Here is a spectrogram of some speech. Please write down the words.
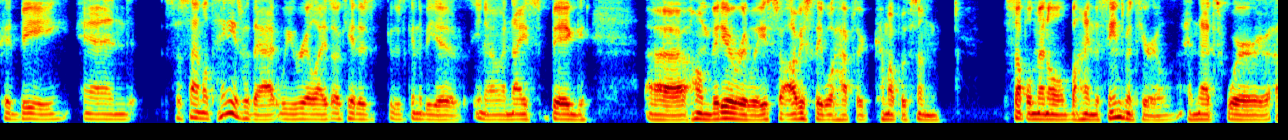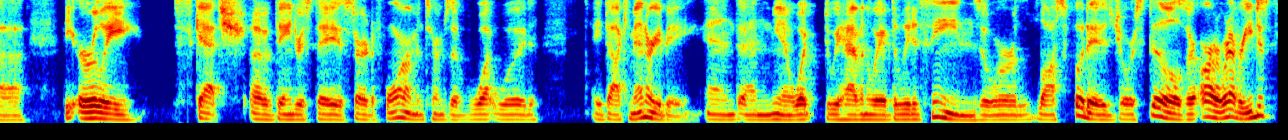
could be. And so simultaneous with that, we realized, okay, there's there's going to be a you know a nice big uh, home video release. So obviously we'll have to come up with some supplemental behind the scenes material, and that's where uh, the early sketch of Dangerous Days started to form in terms of what would a documentary be? And and you know what do we have in the way of deleted scenes or lost footage or stills or art or whatever? You just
